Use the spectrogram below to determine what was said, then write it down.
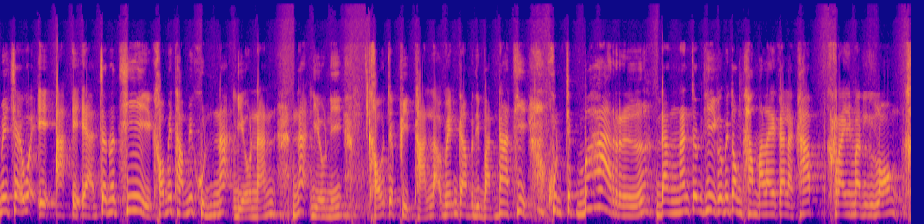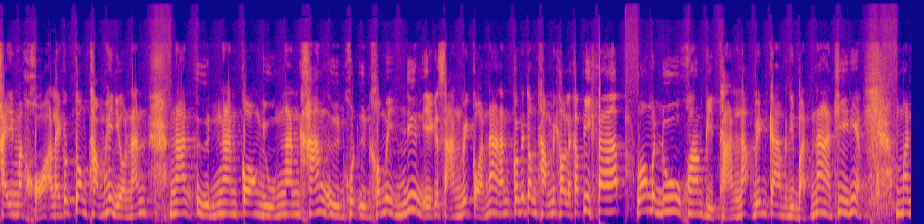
ไม่ใช่ว่าเอะอะเอะอะเจ้าหน้าที่เขาไม่ทำให้คุณณเดี๋ยวนั้น ณเดี๋ยวนี้เขาจะผิดฐานละเว้นการปฏิบัติหน้าที่ คุณจะบ้าหรือ ดังนั้นเจ้าหน้าที่ก็ไม่ต้องทำอะไรกันล่ะครับ ใครมาร้องใครมาขออะไรก็ต้องทำให้เดี๋ยวนั้น งานอื่นงานกองอยู่งานค้างอื่น คนอื่นเขาไม่ยื่นเอกสารไว้ก่อนหน้านั้น ก็ไม่ต้องทำให้เขาเลยครับพี่ครับ ลองมาดูความผิดฐานละเว้นการปฏิบัติหน้าที่เนี่ยมัน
